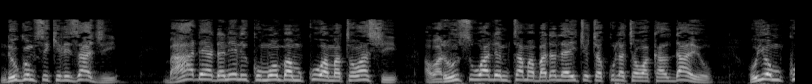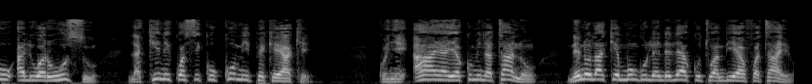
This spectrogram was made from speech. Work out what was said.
Ndugu msikilizaji baada ya danieli kumwomba mkuu wa matoashi awaruhusu wale mtama badala ya hicho chakula cha wakaldayo huyo mkuu aliwaruhusu lakini kwa siku kumi peke yake kwenye aya ya15 neno lake mungu liendelea kutuambia yafuatayo.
